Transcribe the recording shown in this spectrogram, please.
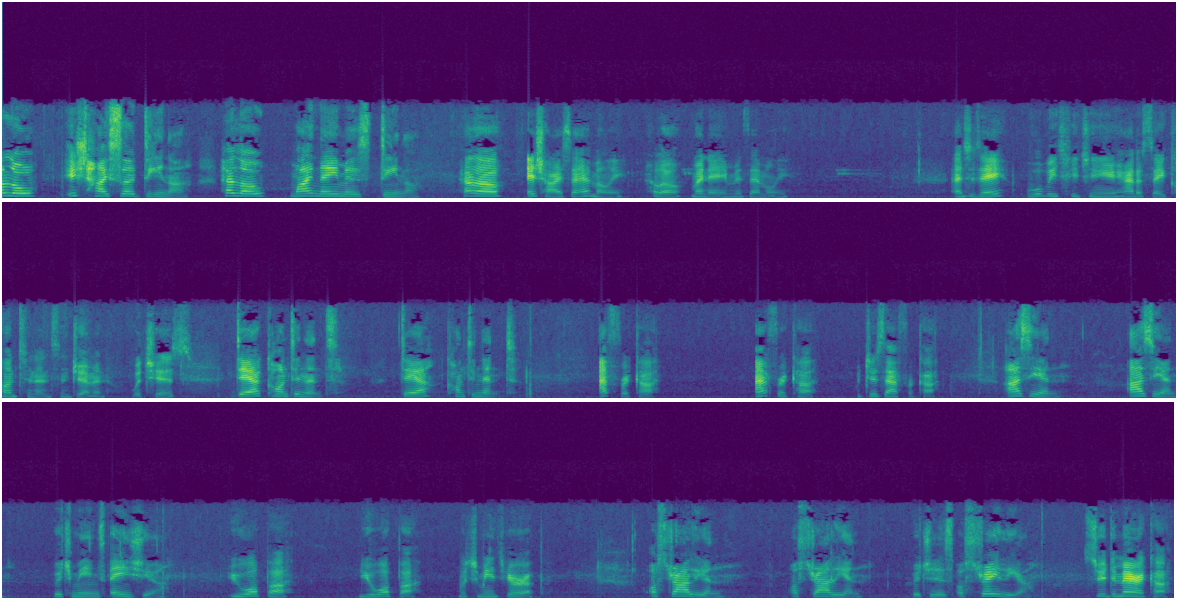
Hallo, ich heiße Dina. Hello, my name is Dina. Hello, ich heiße Emily. Hello, my name is Emily. And today we'll be teaching you how to say continents in German, which is Der Kontinent. Der Kontinent. Afrika. Afrika, which is Africa. Asien. Asien, which means Asia. Europa. Europa, which means Europe. Australien. Australien, which is Australia. South America.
